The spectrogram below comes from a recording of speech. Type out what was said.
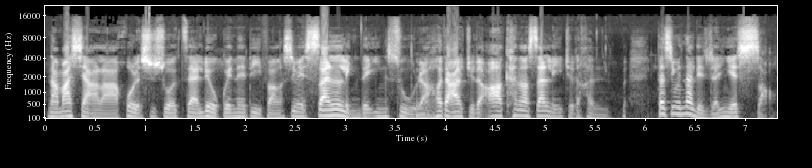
那玛夏啦，或者是说在六龟那地方，是因为山林的因素，然后大家觉得啊，看到山林觉得很，但是因为那里人也少，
